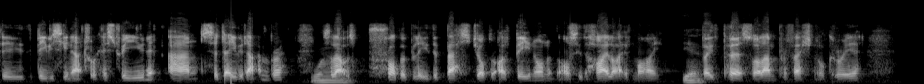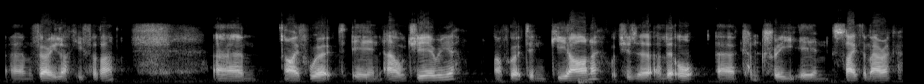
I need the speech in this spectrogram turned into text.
to the BBC Natural History Unit and Sir David Attenborough. Wow. So that was probably the best job that I've been on, and obviously the highlight of my Yes. both personal and professional career. Um, very lucky for that. Um, I've worked in Algeria. I've worked in Guyana, which is a, a little uh, country in South America.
